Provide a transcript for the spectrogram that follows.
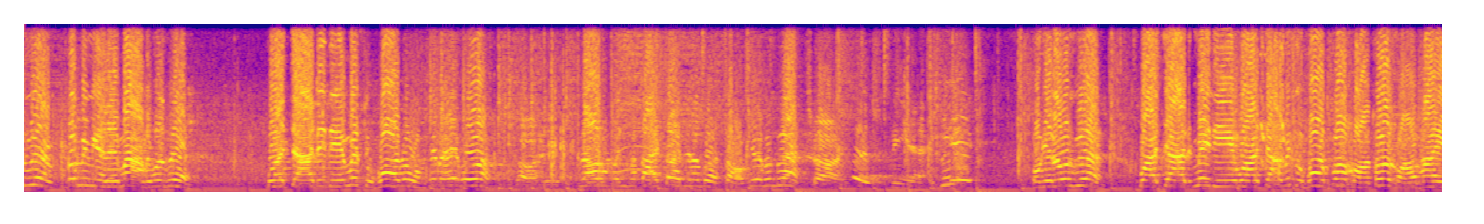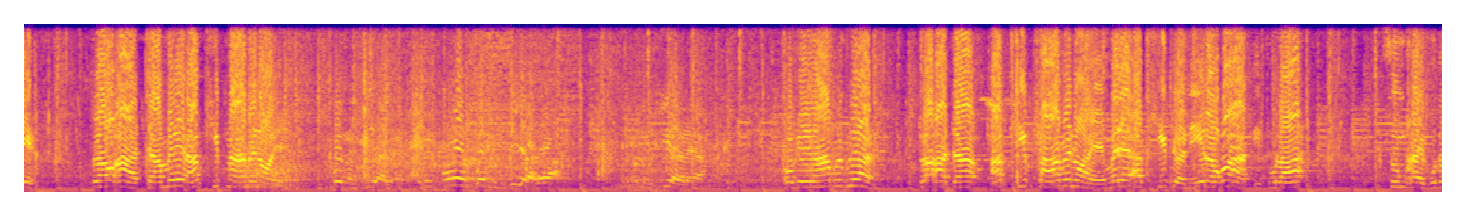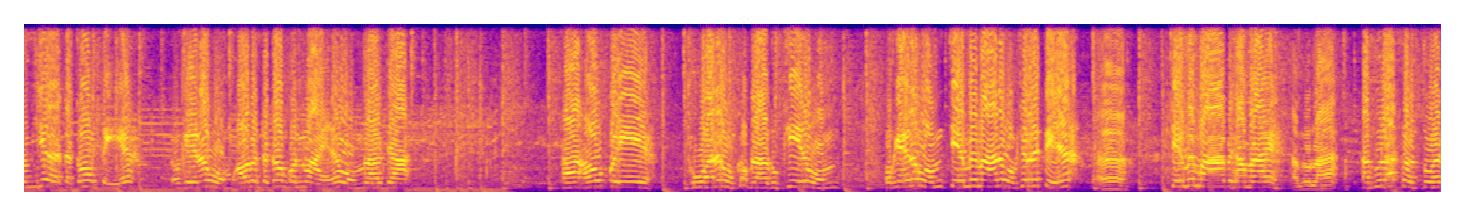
เคนะเพื่อนๆก็ไม่มีอะไรมากนะเพื่อนๆวาจาดีๆไม่สุภาพนะผมใช่ไหมไอ้บัวเราเป็นสไตล์เต้นระเบิดสองใช่ไหมเพื่อนๆใช่นี่ไงโอเคนะเพื่อนๆวาจาไม่ดีวาจาไม่สุภาพก็ขอโทษขออภัย เราอาจจะไม่ได้อัพคลิปนานไปหน่อยเปิ้ลหนึ่งเที่ยเลยเป็นเปิ้ลเปิ้ลหนึ่งเที่ยเลยอะเปิ้ลหนึ่งเที่ยเลยอะโอเคนะเพื่อนๆเราอาจจะอัพคลิปช้าไปหน่อย ไม่ได้อัพคลิปเดี๋ยวนี้เราก็อาจติดธุระซูมไข่กูทำเหี้ยตะกล้องตี โอเคนะผมเขาเป็นตะกล้องคนใหม่นะผมเราจะ พาเขาไปทัวร์นะผมกับเราทุกที่นะผม โอเคนะผมเจมไม่มานะผมใช่ไหมตีเออ เจมไม่มาไปทำอะไรทำธุระทำธุระส่วนตัว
